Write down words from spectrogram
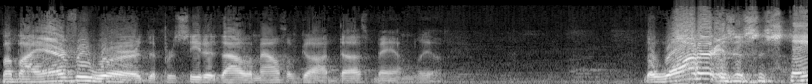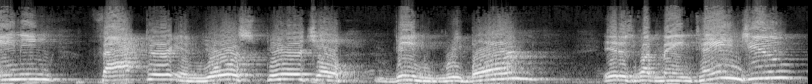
But by every word that proceedeth out of the mouth of God doth man live. The water is a sustaining factor in your spiritual being reborn. It is what maintains you.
